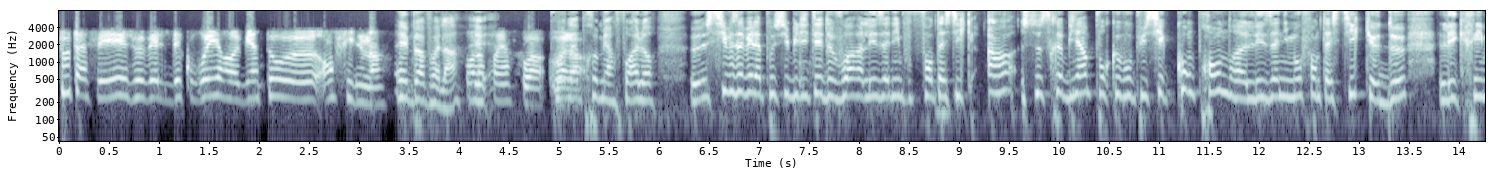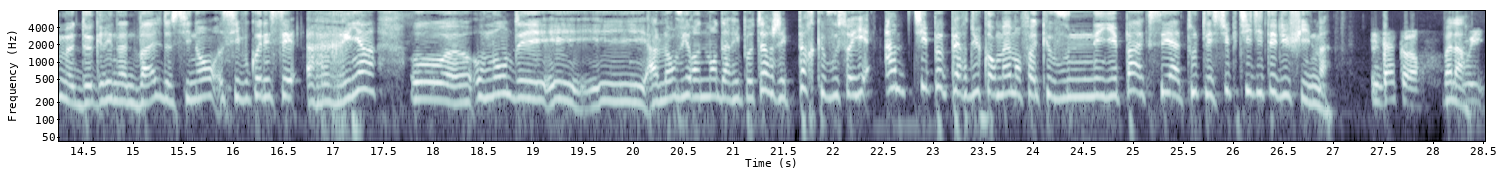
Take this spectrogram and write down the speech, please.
Tout à fait. Je vais le découvrir euh, bientôt euh, en film Et ben voilà. pour la première fois. Pour voilà. la première fois. Alors, euh, si vous avez la possibilité de voir les animaux fantastiques 1, ce serait bien pour que vous puissiez comprendre les animaux fantastiques de les crimes de Grindelwald. Sinon, si vous connaissez rien au, euh, au monde et, et- et à l'environnement d'Harry Potter, j'ai peur que vous soyez un petit peu perdu quand même, enfin que vous n'ayez pas accès à toutes les subtilités du film. D'accord. Voilà. Oui.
